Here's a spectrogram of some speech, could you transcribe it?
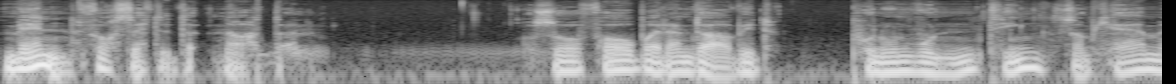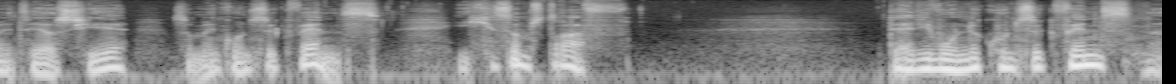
Men, fortsetter Nathan, og så forbereder han David på noen vonde ting som kommer til å skje som en konsekvens, ikke som straff. Det er de vonde konsekvensene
